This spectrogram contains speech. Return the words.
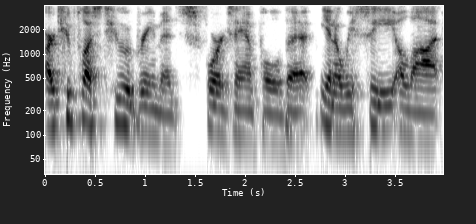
our two plus two agreements, for example, that you know we see a lot.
